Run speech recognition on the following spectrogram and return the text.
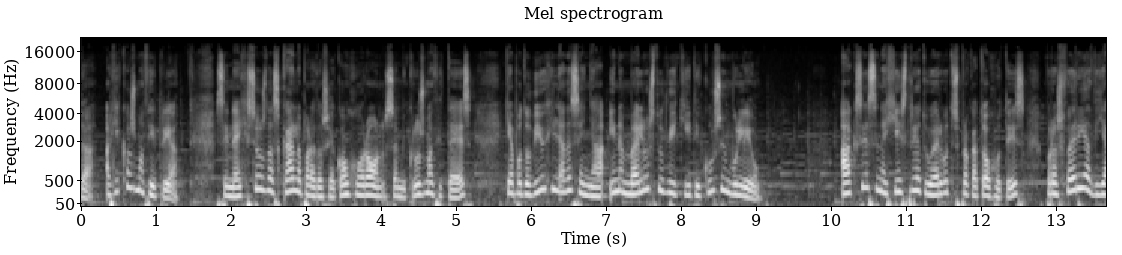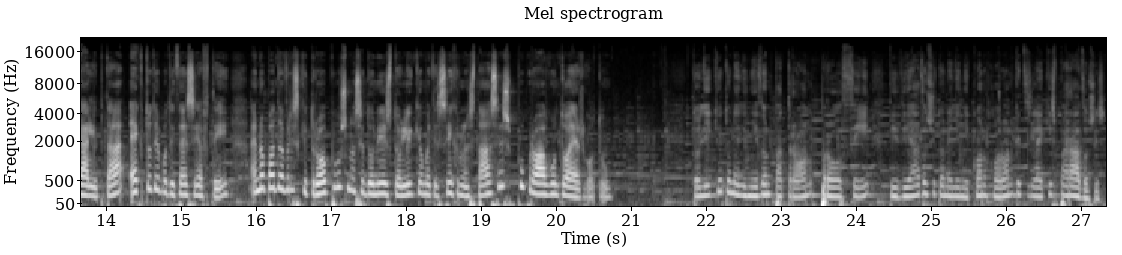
1980, αρχικά ως μαθήτρια. Συνέχισε ως δασκάλα παραδοσιακών χωρών σε μικρούς μαθητές και από το 2009 είναι μέλος του Διοικητικού Συμβουλίου. Άξια συνεχίστρια του έργου της προκατόχου της, προσφέρει αδιάλειπτα έκτοτε από τη θέση αυτή, ενώ πάντα βρίσκει τρόπους να συντονίζει το Λύκειο με τις σύγχρονες τάσεις που προάγουν το έργο του. Το Λύκειο των Ελληνίδων Πατρών προωθεί τη διάδοση των ελληνικών χωρών και της λαϊκής παράδοσης,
